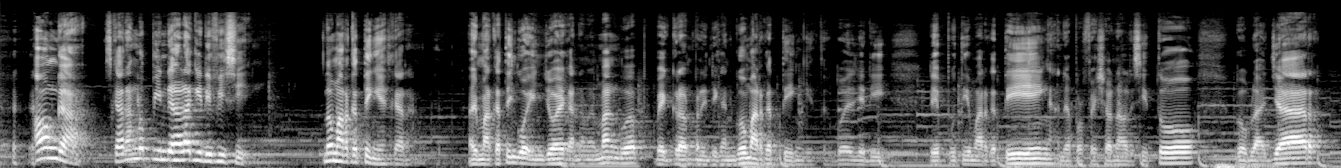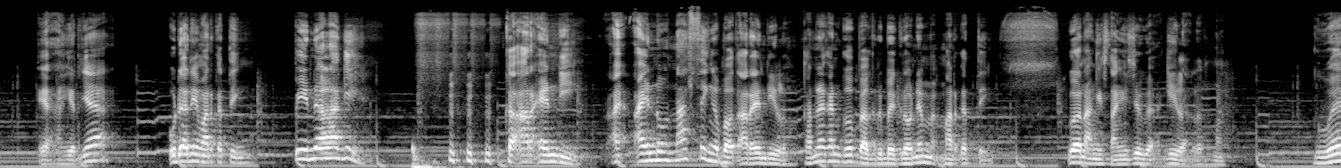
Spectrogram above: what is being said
Oh enggak sekarang lo pindah lagi divisi. Lo marketing ya sekarang marketing gue enjoy karena memang gue background pendidikan gue marketing gitu. Gue jadi deputi marketing ada profesional di situ gue belajar. Ya akhirnya udah nih marketing. Pindah lagi ke R&D I, I know nothing about R&D loh. Karena kan gue backgroundnya marketing. Gue nangis nangis juga. Gila loh mah gue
